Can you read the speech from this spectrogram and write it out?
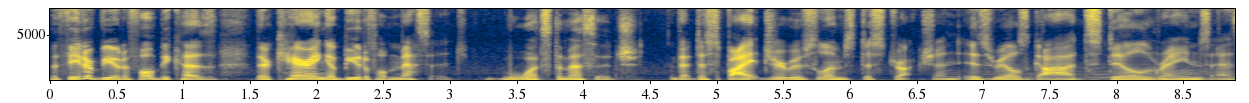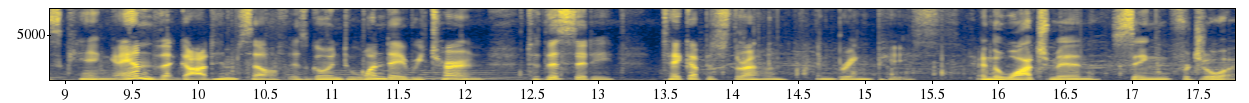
the feet are beautiful because they're carrying a beautiful message. What's the message? that despite Jerusalem's destruction, Israel's God still reigns as king, and that God himself is going to one day return to this city, take up his throne, and bring peace. And the watchmen sing for joy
